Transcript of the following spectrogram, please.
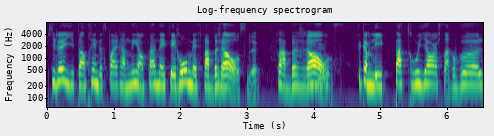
Puis là, il est en train de se faire ramener en salle d'interro, mais ça brasse, là. Ça brasse. C'est comme les patrouilleurs, ça revole.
